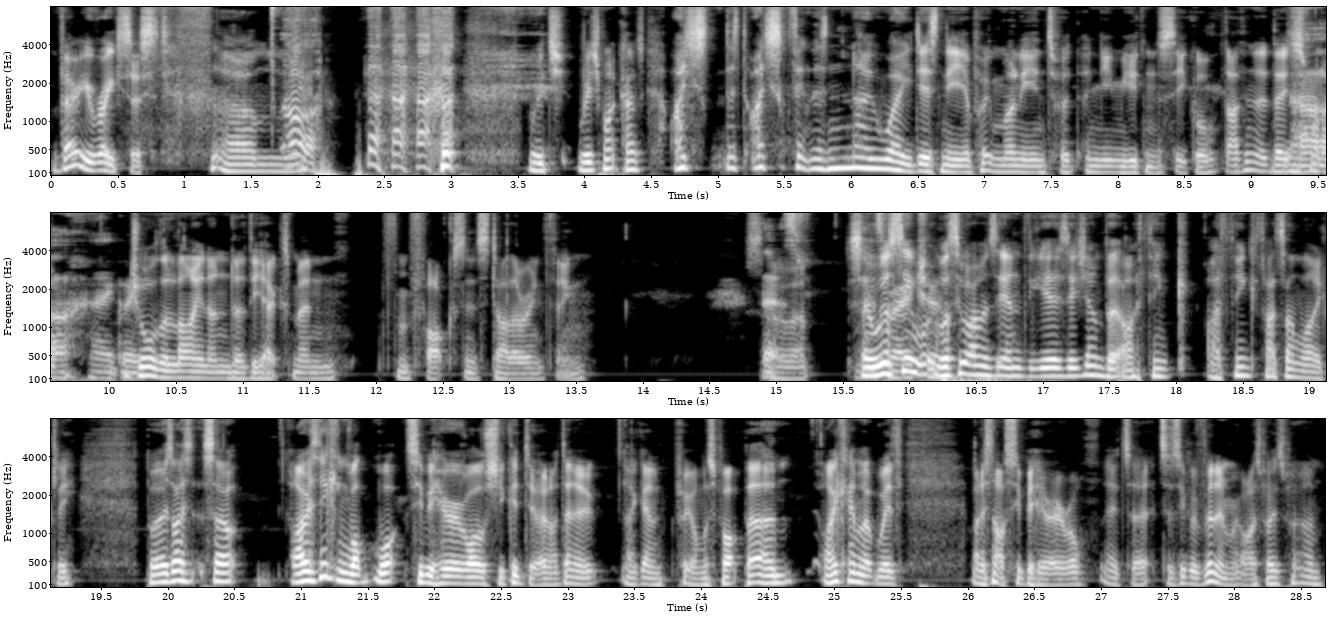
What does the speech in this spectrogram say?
very racist. Um, Oh, which which might kind of, I just I just think there's no way Disney are putting money into a, a New Mutants sequel. I think that they just want no, to draw the line under the X Men from Fox and start their own thing. So, uh, so we'll see. What, we'll see what happens at the end of the year, Zijan. But I think I think that's unlikely. But as I so I was thinking what what superhero role she could do, and I don't know. Again, put you on the spot, but um, I came up with. Well, it's not a superhero role; it's a it's a supervillain role, I suppose. But um,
